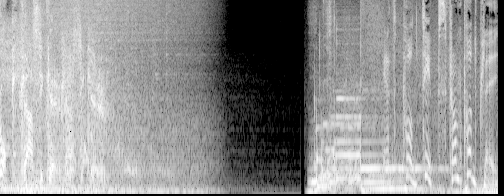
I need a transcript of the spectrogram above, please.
Rockklassiker. Klassiker. Ett poddtips från Podplay.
